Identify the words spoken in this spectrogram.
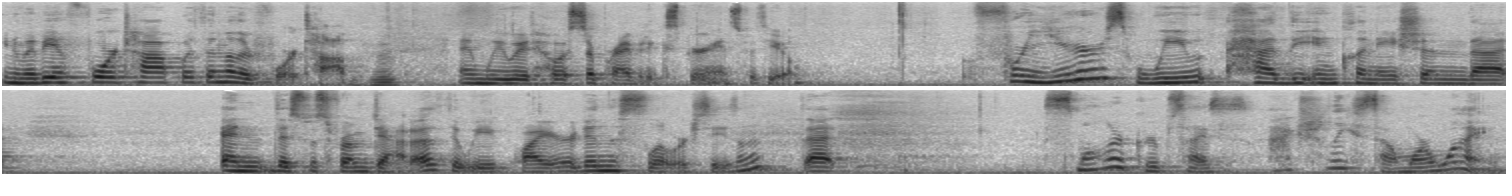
you know maybe a four top with another four top mm-hmm. and we would host a private experience with you for years we had the inclination that and this was from data that we acquired in the slower season that smaller group sizes actually sell more wine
